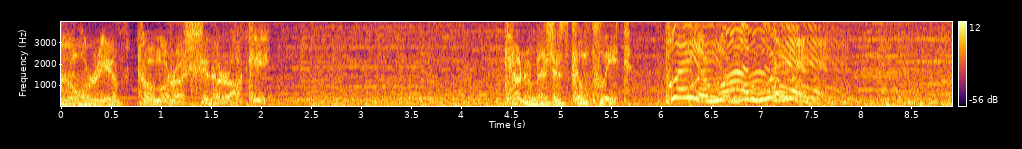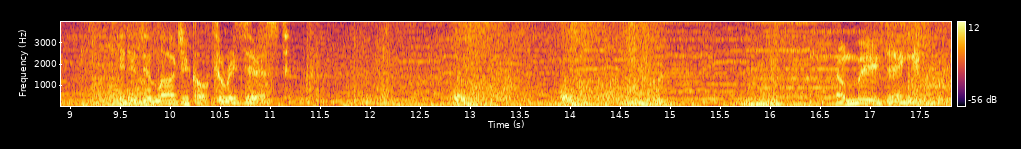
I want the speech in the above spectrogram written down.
Glory of Tomura Shigaraki. Countermeasures complete. Player one wins! It is illogical to resist. Amazing!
